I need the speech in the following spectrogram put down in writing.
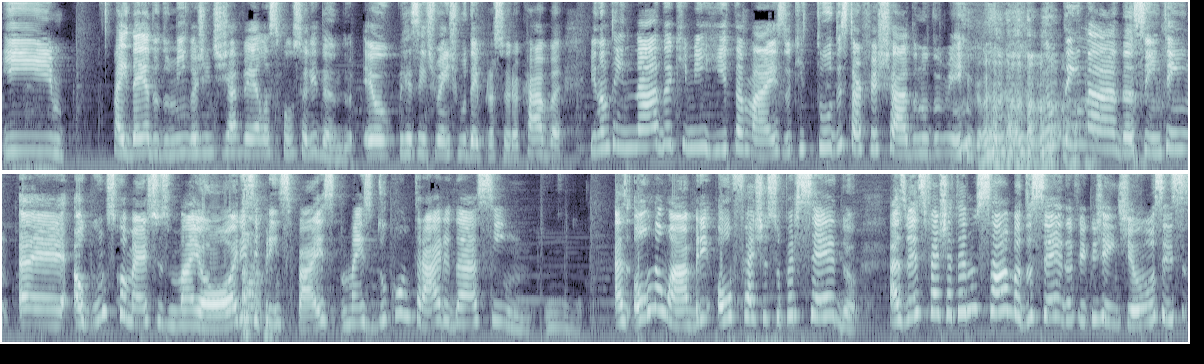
E a ideia do domingo a gente já vê ela se consolidando. Eu recentemente mudei pra Sorocaba e não tem nada que me irrita mais do que tudo estar fechado no domingo. não tem nada, assim. Tem é, alguns comércios maiores e principais, mas do contrário, dá assim. as- Ou não abre ou fecha super cedo. Às vezes fecha até no sábado cedo. Eu fico, gente, ou vocês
